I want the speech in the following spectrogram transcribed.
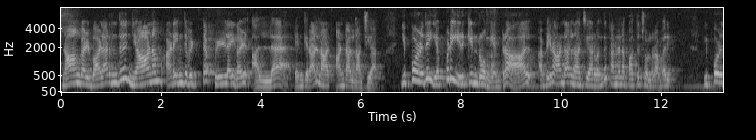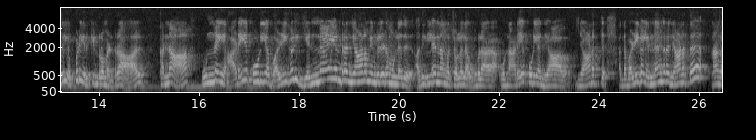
நாங்கள் வளர்ந்து ஞானம் அடைந்துவிட்ட பிள்ளைகள் அல்ல என்கிறாள் நா- ஆண்டாள் நாச்சியார். இப்பொழுது எப்படி இருக்கின்றோம் என்றால் அப்படின்னு ஆண்டாள் நாச்சியார் வந்து கண்ணனை பார்த்து சொல்ற மாதிரி இப்பொழுது எப்படி இருக்கின்றோம் என்றால் கண்ணா உன்னை அடையக்கூடிய வழிகள் என்ன என்ற ஞானம் எங்களிடம் உள்ளது. அது இல்லைன்னு நாங்க சொல்லல. உங்களை உன்னை அடையக்கூடிய ஞா- ஞானத்து அந்த வழிகள் என்னங்கிற ஞானத்தை நாங்க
